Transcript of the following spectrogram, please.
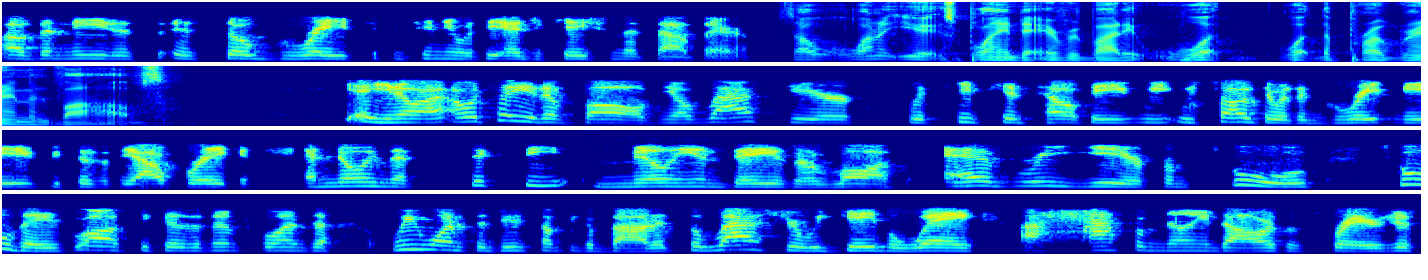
of the need is, is so great to continue with the education that's out there. So why don't you explain to everybody what, what the program involves? Yeah, you know, I, I would tell you it evolved. You know, last year with Keep Kids Healthy, we, we saw that there was a great need because of the outbreak and, and knowing that 60 million days are lost every year from schools, school days lost because of influenza. We wanted to do something about it. So last year we gave away a half a million dollars of sprayers, just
